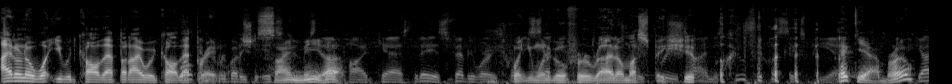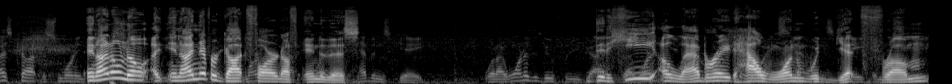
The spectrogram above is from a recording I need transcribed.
I don't know what you would call that, but I would call that brainwashed. Sign me up. Podcast. Today is February What, you want to go for a ride on my spaceship? Heck yeah, bro. And I don't know, and I never got far enough into this. Did he elaborate how one would get from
